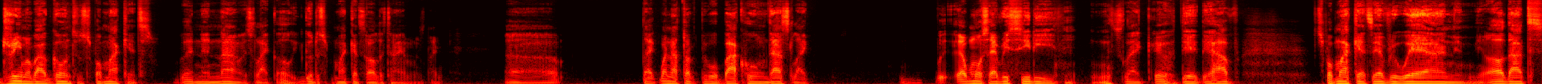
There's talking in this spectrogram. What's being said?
dream about going to supermarkets, and then now it's like, oh, you go to supermarkets all the time. It's like, uh, like when I talk to people back home, that's like almost every city. It's like uh, they they have supermarkets everywhere, and all that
